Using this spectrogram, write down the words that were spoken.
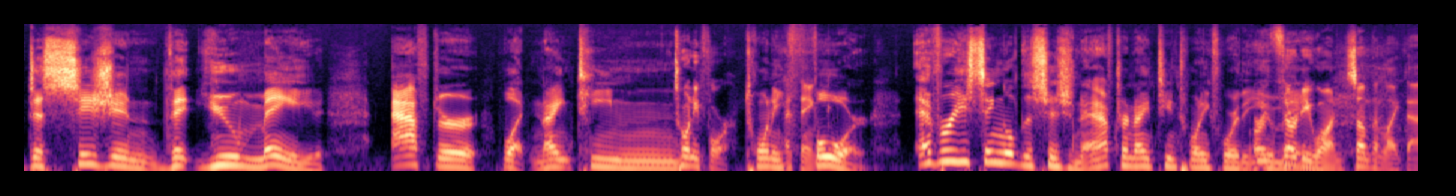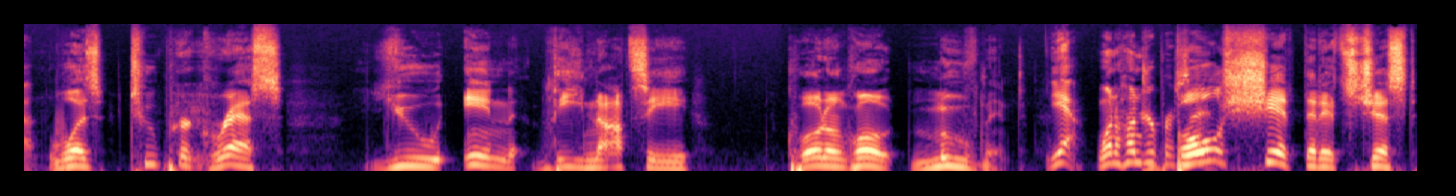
decision that you made after what, 1924? 24, I think. Every single decision after 1924 that Or you made 31, something like that. was to progress you in the Nazi quote unquote movement Yeah, 100%. bullshit that it's just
